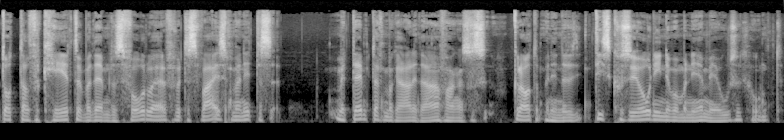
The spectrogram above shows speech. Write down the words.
total verkehrt, wenn man dem das vorwerfen würde. Das weiß man nicht. Das, mit dem darf man gar nicht anfangen. Sonst gerät man in eine Diskussion rein, wo man nie mehr rauskommt.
